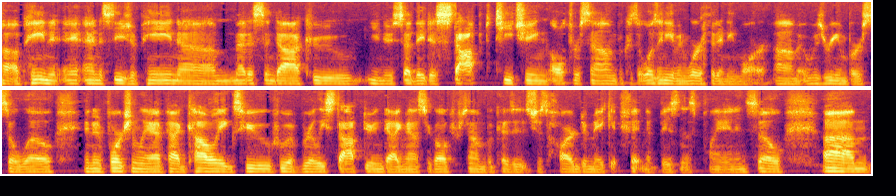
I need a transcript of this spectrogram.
a pain anesthesia pain um, medicine doc who you know said they just stopped teaching ultrasound because it wasn't even worth it anymore. Um, it was reimbursed so low, and unfortunately, I've had colleagues who who have really stopped doing diagnostic ultrasound because it's just hard to make it fit in a business plan. And so, um,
